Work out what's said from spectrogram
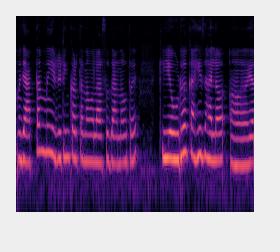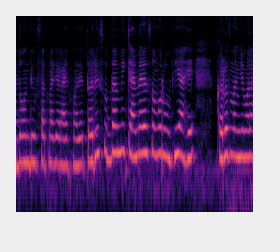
म्हणजे आत्ता मी एडिटिंग करताना मला असं जाणवतं आहे की एवढं काही झालं या दोन दिवसात माझ्या लाईफमध्ये तरीसुद्धा मी कॅमेऱ्यासमोर उभी आहे. खरंच म्हणजे मला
